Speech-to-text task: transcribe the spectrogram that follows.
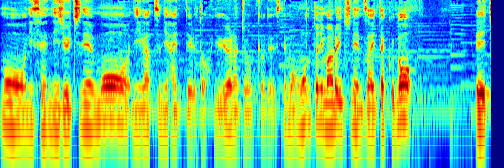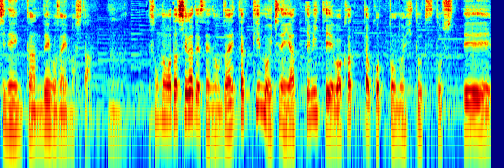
もう2021年も2月に入っているというような状況でですね、もう本当に丸1年在宅の1年間でございました。うん。そんな私がですね、在宅勤務を1年やってみて分かったことの一つとして、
